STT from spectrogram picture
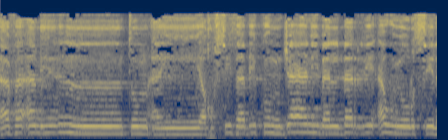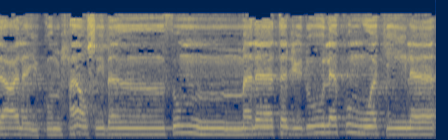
أَفَأَمِنْتُمْ أَن يَخْسِفَ بِكُمْ جَانِبَ الْبَرِّ أَوْ يُرْسِلَ عَلَيْكُمْ حَاصِبًا ثُمَّ لَا تَجِدُوا لَكُمْ وَكِيلًا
